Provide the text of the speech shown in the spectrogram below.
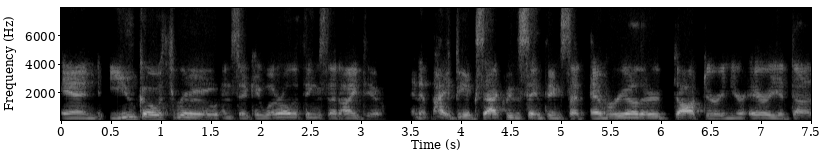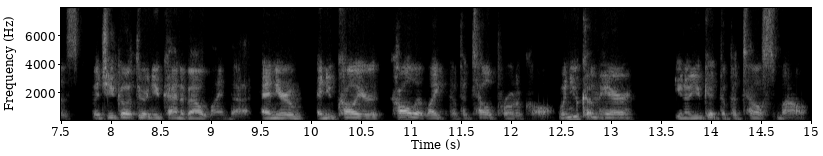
and you go through and say okay what are all the things that i do and it might be exactly the same things that every other doctor in your area does but you go through and you kind of outline that and you're and you call your call it like the patel protocol. When you come here you know you get the patel smile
